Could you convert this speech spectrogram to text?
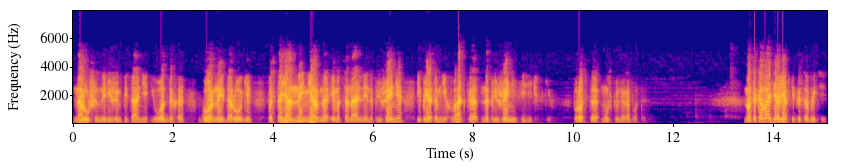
нарушенный режим питания и отдыха, горные дороги, постоянное нервно-эмоциональное напряжение и при этом нехватка напряжений физических. Просто мускульная работа. Но такова диалектика событий.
